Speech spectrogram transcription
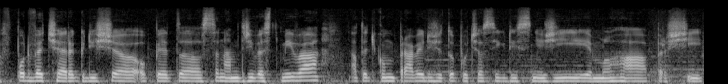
v podvečer, když opět se nám dříve stmívá a teď právě, když je to počasí, kdy sněží, je mlha, prší,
